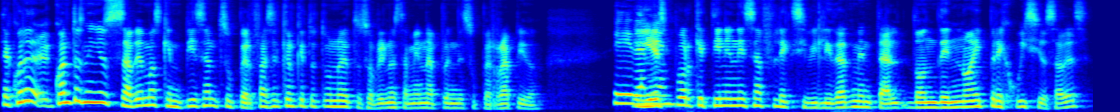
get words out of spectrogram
¿Te acuerdas? ¿Cuántos niños sabemos que empiezan súper fácil? Creo que tú, tú, uno de tus sobrinos también aprende súper rápido. Sí, Y es porque tienen esa flexibilidad mental donde no hay prejuicios, ¿sabes?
